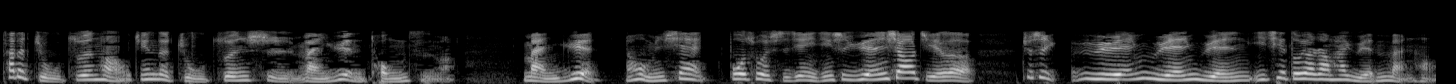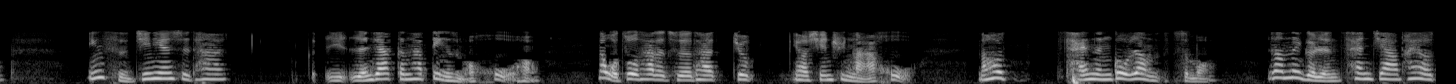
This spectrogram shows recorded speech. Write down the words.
他的主尊哈，我今天的主尊是满愿童子嘛，满愿。然后我们现在播出的时间已经是元宵节了，就是圆圆圆，一切都要让它圆满哈。因此今天是他，人家跟他订什么货哈，那我坐他的车，他就要先去拿货，然后才能够让什么，让那个人参加，他要。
